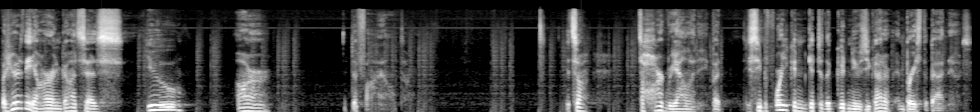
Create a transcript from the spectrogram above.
But here they are, and God says, You are defiled. It's a, it's a hard reality, but you see, before you can get to the good news, you got to embrace the bad news.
